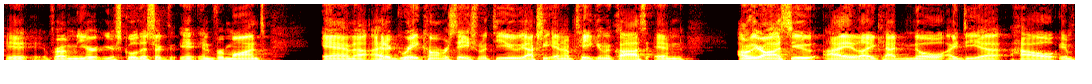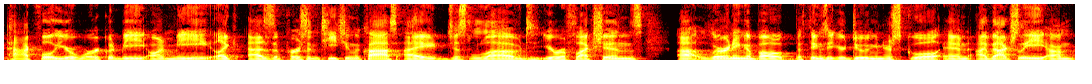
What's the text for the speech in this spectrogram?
it, from your, your school district in, in Vermont. And uh, I had a great conversation with you. You actually ended up taking the class. And I'm gonna be honest with you. I like had no idea how impactful your work would be on me. Like as the person teaching the class, I just loved your reflections, uh, learning about the things that you're doing in your school. And I've actually, um,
